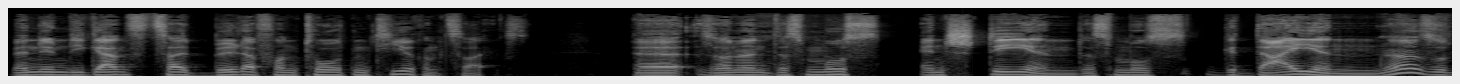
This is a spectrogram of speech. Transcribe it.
wenn du ihm die ganze Zeit Bilder von toten Tieren zeigst. Äh, sondern das muss entstehen, das muss gedeihen. Ne? So,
